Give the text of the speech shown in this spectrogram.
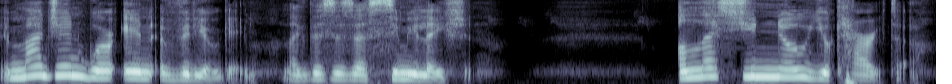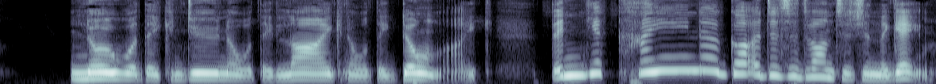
Imagine we're in a video game. Like this is a simulation. Unless you know your character, know what they can do, know what they like, know what they don't like, then you kind of got a disadvantage in the game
